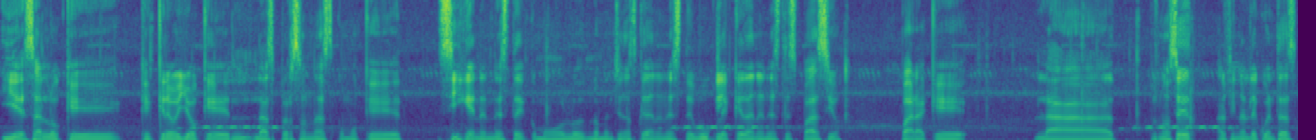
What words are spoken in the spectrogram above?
Y es algo que, que creo yo que las personas como que siguen en este, como lo, lo mencionas, quedan en este bucle, quedan en este espacio para que la, pues no sé, al final de cuentas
